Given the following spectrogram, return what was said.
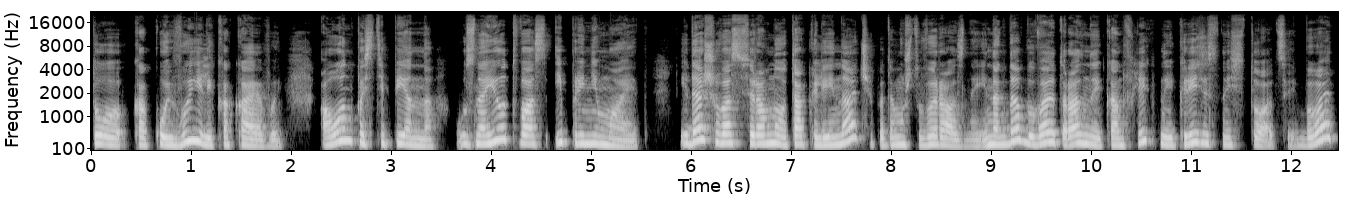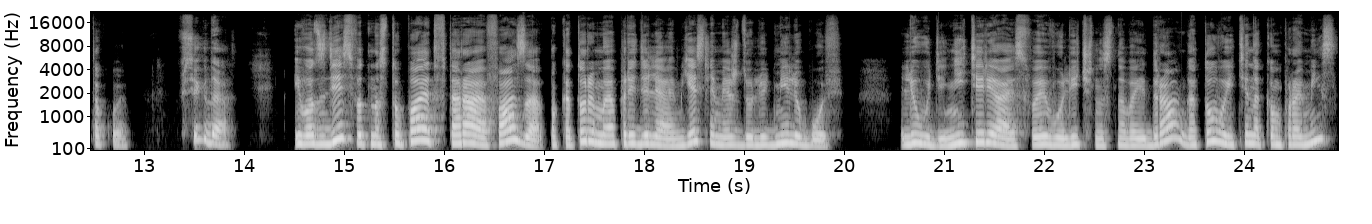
то, какой вы или какая вы, а он постепенно узнает вас и принимает. И дальше у вас все равно так или иначе, потому что вы разные. Иногда бывают разные конфликтные, кризисные ситуации. Бывает такое? Всегда. И вот здесь вот наступает вторая фаза, по которой мы определяем, есть ли между людьми любовь. Люди, не теряя своего личностного ядра, готовы идти на компромисс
